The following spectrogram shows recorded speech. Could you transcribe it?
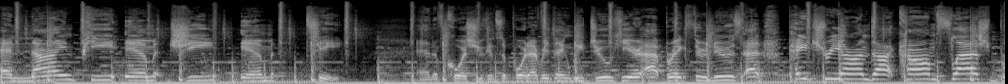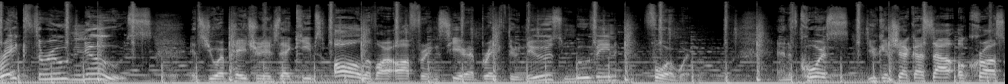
and 9 p.m. GMT. And of course, you can support everything we do here at Breakthrough News at patreon.com slash breakthrough news. It's your patronage that keeps all of our offerings here at Breakthrough News moving forward. And of course, you can check us out across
